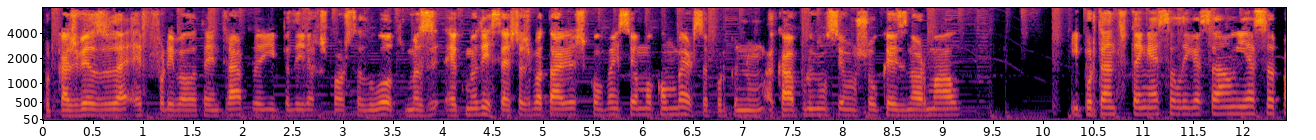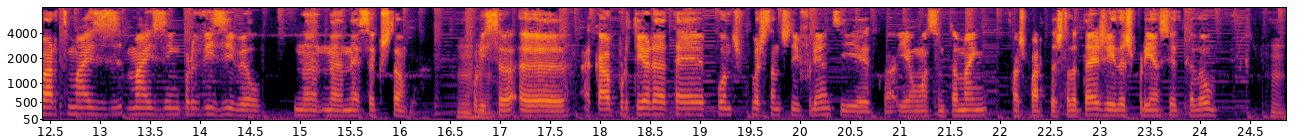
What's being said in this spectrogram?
porque às vezes é, é preferível até entrar e pedir a resposta do outro. Mas é como eu disse, estas batalhas convém ser uma conversa, porque não, acaba por não ser um showcase normal e portanto tem essa ligação e essa parte mais, mais imprevisível na, na, nessa questão. Uhum. Por isso uh, acaba por ter até pontos bastante diferentes e é, é, um assunto também faz parte da estratégia e da experiência de cada um. Uhum.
